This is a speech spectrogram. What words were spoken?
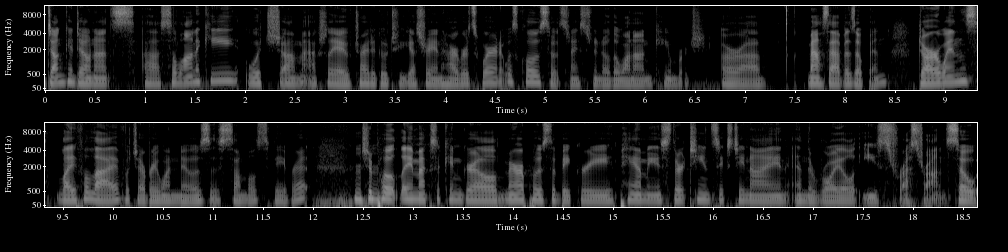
Dunkin' Donuts, uh, Saloniki, which um, actually I tried to go to yesterday in Harvard Square and it was closed, so it's nice to know the one on Cambridge or uh, Mass Ave is open. Darwin's, Life Alive, which everyone knows is Sumbul's favorite. Chipotle Mexican Grill, Mariposa Bakery, Pammy's 1369, and the Royal East Restaurant. So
